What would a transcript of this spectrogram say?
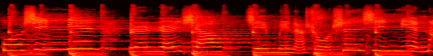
过新年，人人笑，见面那说声新年好。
